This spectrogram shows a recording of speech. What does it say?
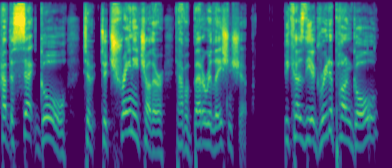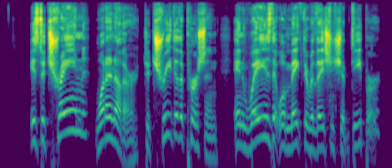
have the set goal to, to train each other to have a better relationship. Because the agreed upon goal is to train one another to treat the other person in ways that will make the relationship deeper,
